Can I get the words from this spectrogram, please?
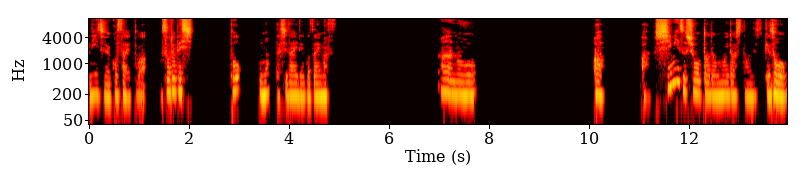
25歳とは恐るべし、と思った次第でございます。あの、あ、あ、清水翔太で思い出したんですけど、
